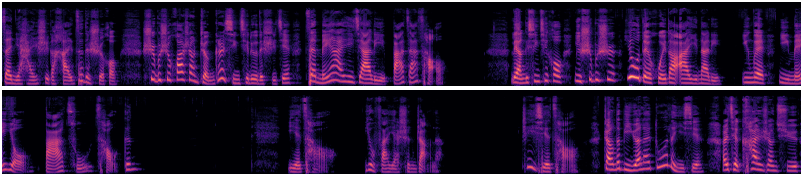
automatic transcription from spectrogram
在你还是个孩子的时候，是不是花上整个星期六的时间在梅阿姨家里拔杂草？两个星期后，你是不是又得回到阿姨那里，因为你没有拔除草根？野草又发芽生长了，这些草长得比原来多了一些，而且看上去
